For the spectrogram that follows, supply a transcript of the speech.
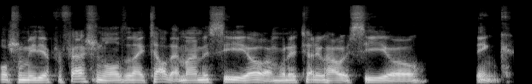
social media professionals and I tell them I'm a CEO. I'm going to tell you how a CEO think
